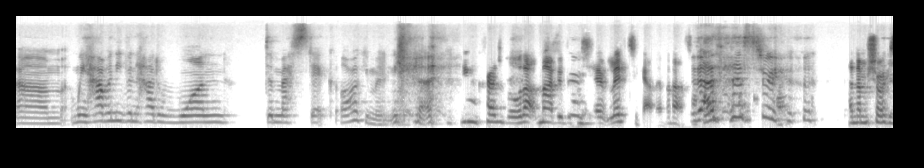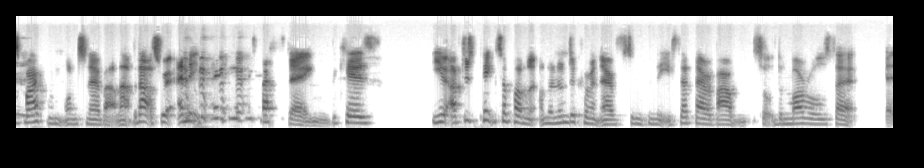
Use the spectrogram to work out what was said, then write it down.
Um, we haven't even had one domestic argument yet. Incredible. That might be because you don't live together, but that's that's, that's true. And I'm sure his wife wouldn't want to know about that. But that's re- and it's really interesting because you I've just picked up on on an undercurrent there of something that you said there about sort of the morals that uh,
